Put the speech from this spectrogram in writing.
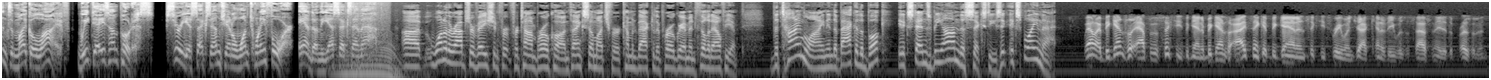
Listen to Michael live weekdays on POTUS, Sirius XM channel 124, and on the SXM app. Uh, one other observation for, for Tom Brokaw, and thanks so much for coming back to the program in Philadelphia. The timeline in the back of the book, it extends beyond the 60s. I- explain that. Well, it begins after the 60s began. It begins, I think it began in 63 when Jack Kennedy was assassinated, the president.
